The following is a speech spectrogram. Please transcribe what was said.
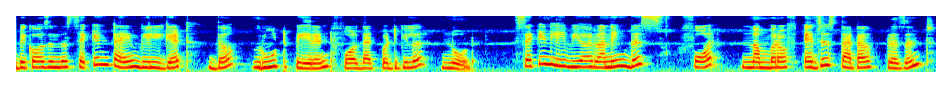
because in the second time we'll get the root parent for that particular node. Secondly, we are running this for number of edges that are present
